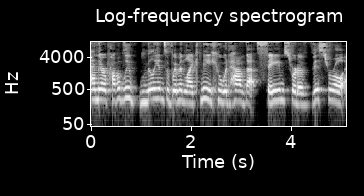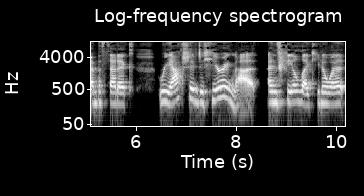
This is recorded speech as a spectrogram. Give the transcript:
And there are probably millions of women like me who would have that same sort of visceral, empathetic reaction to hearing that and feel like, you know what,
